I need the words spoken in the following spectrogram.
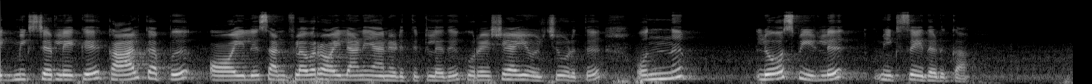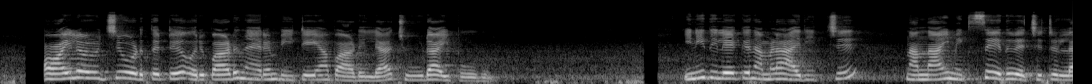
എഗ് മിക്സ്ചറിലേക്ക് കാൽ കപ്പ് ഓയിൽ സൺഫ്ലവർ ഓയിലാണ് ഞാൻ എടുത്തിട്ടുള്ളത്. കുറേശ്ശെയായി ഒഴിച്ചു കൊടുത്ത് ഒന്ന് ലോ സ്പീഡിൽ മിക്സ് ചെയ്തെടുക്കാം. ഓയിൽ ഒഴിച്ച് കൊടുത്തിട്ട് ഒരുപാട് നേരം ബീറ്റ് ചെയ്യാൻ പാടില്ല ചൂടായി പോകും. ഇനി ഇതിലേക്ക് നമ്മൾ അരിച്ച് നന്നായി മിക്സ് ചെയ്ത് വെച്ചിട്ടുള്ള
